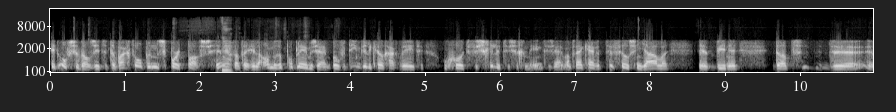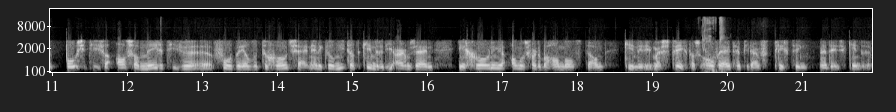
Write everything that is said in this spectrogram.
uh, of ze wel zitten te wachten op een sportpas. Hè, ja. Of dat er hele andere problemen zijn. Bovendien wil ik heel graag weten hoe groot de verschillen tussen gemeenten zijn. Want wij krijgen te veel signalen uh, binnen dat de uh, positieve als wel negatieve uh, voorbeelden te groot zijn. En ik wil niet dat kinderen die arm zijn in Groningen anders worden behandeld dan kinderen in Maastricht. Als Goed. overheid heb je daar een verplichting naar deze kinderen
